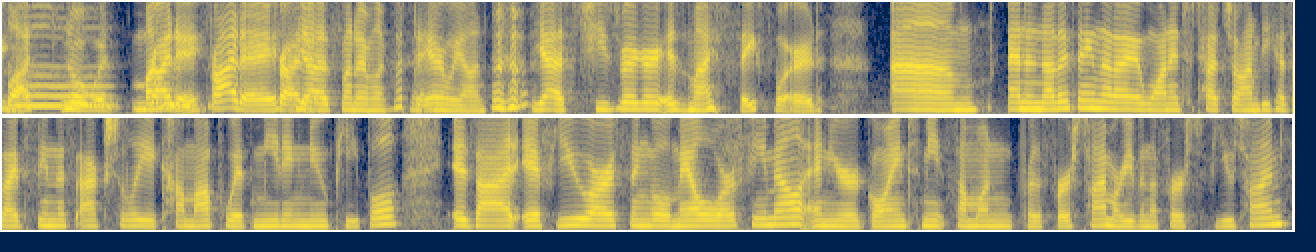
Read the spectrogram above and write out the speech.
last. No, when Monday, Friday. Friday. Friday. Yeah, it's Monday. I'm like, what day are we on? yes, cheeseburger is my safe word. Um, and another thing that I wanted to touch on because I've seen this actually come up with meeting new people is that if you are a single male or female and you're going to meet someone for the first time or even the first few times,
